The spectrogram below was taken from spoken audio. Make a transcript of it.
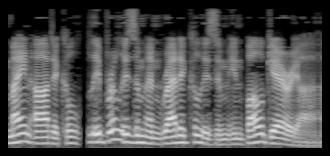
Main article, Liberalism and Radicalism in Bulgaria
